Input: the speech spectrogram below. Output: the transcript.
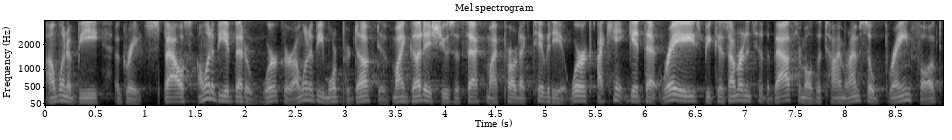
I want to be a great spouse. I want to be a better worker. I want to be more productive. My gut issues affect my productivity at work. I can't get that raise because I'm running to the bathroom all the time and I'm so brain fogged.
